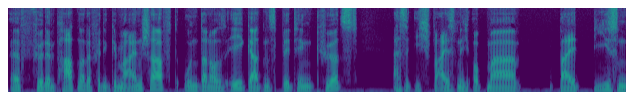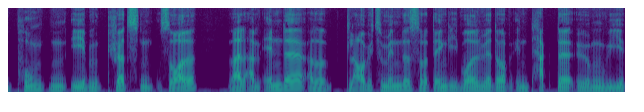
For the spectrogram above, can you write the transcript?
äh, für den Partner oder für die Gemeinschaft und dann noch das Ehegattensplitting kürzt, also ich weiß nicht, ob man bei diesen Punkten eben kürzen soll, weil am Ende, also glaube ich zumindest oder denke ich, wollen wir doch intakte irgendwie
